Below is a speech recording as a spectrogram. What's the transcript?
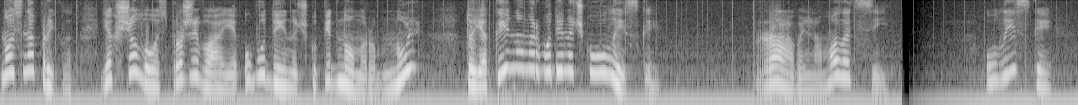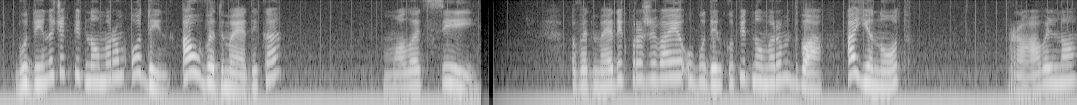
Ну ось, наприклад, якщо лось проживає у будиночку під номером 0, то який номер будиночку у лиски? Правильно, молодці. У лиски будиночок під номером 1, а у ведмедика молодці. Ведмедик проживає у будинку під номером 2, а єнот. Правильно.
